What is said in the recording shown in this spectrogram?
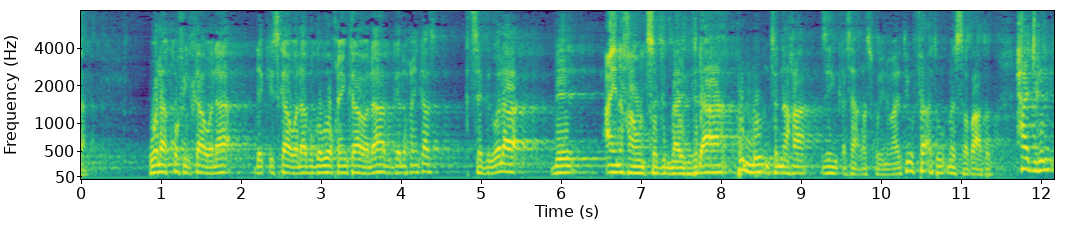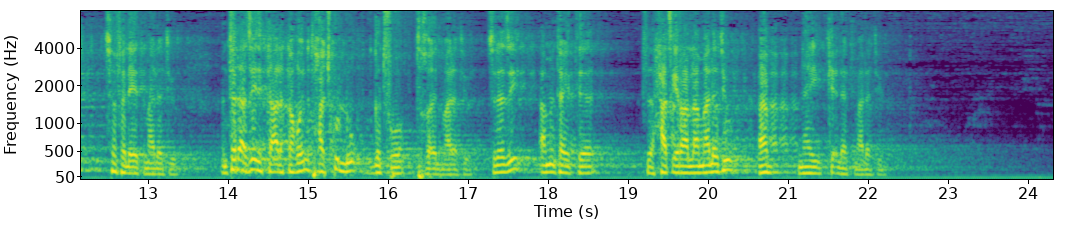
ወላ ኮፍ ኢልካ ወላ ደቂስካ ወላ ብጎቦ ኮንካ ወላ ብገለ ኮንካ ክትሰግድ ወላ ብዓይንኻ ውን ትሰግድ ማለት እተ ኩሉ እንትናኻ ዘይንቀሳቀስ ኮይኑ ማለት እዩ ፋእቱ መስተጣዕቱም ሓጅ ግን ዝተፈለየት ማለት እዩ እንተ ዘይከኣለካ ኮይኑ ሓጅ ኩሉ ክትገድፎ ትኽእል ማለት እዩ ስለዚ ኣብ ምንታይ ሓፂራ ኣላ ማለት እዩ ኣብ ናይ ክእለት ማለት እዩ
